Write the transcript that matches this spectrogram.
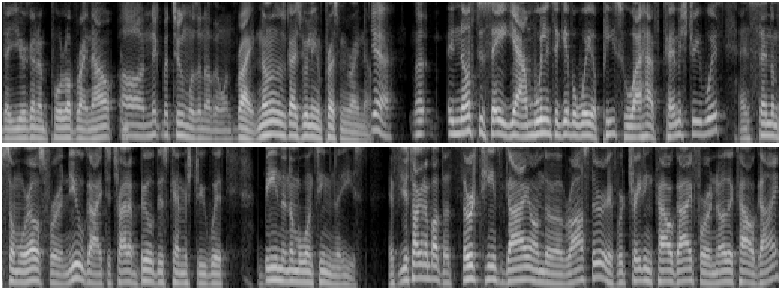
that you're gonna pull up right now, Uh, Nick Batum was another one. right? None of those guys really impress me right now. Yeah. Enough to say, yeah, I'm willing to give away a piece who I have chemistry with and send them somewhere else for a new guy to try to build this chemistry with being the number one team in the East. If you're talking about the 13th guy on the roster, if we're trading Kyle Guy for another Kyle Guy,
